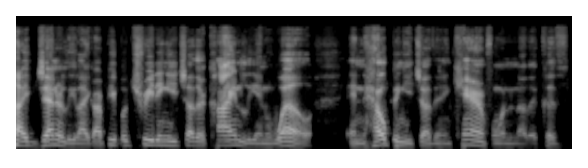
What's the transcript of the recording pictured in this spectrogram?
Like generally, like are people treating each other kindly and well and helping each other and caring for one another? Because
